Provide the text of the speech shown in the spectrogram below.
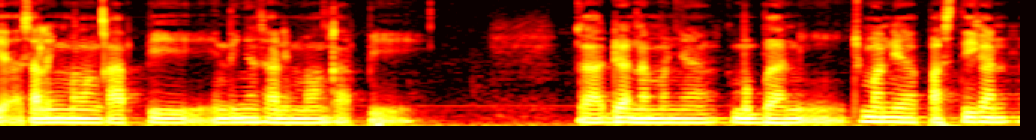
Ya saling melengkapi. Intinya saling melengkapi. Nggak ada namanya membebani. Cuman ya pasti kan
